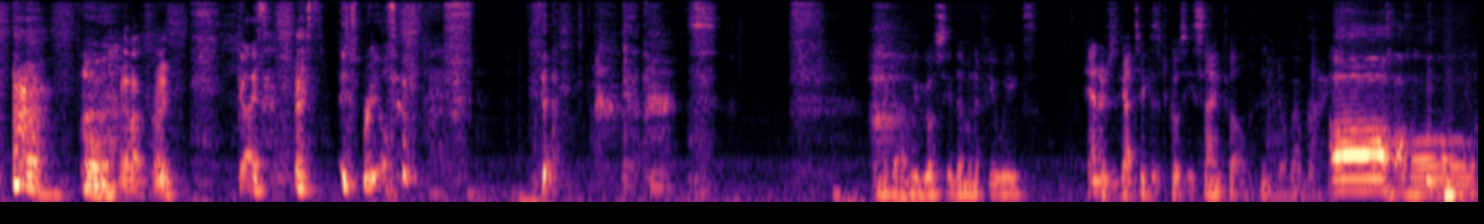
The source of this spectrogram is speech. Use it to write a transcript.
man up, ready? Guys, it's, it's real. Oh my god, I'm gonna go see them in a few weeks. And I just got tickets to go see Seinfeld in November. Oh,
